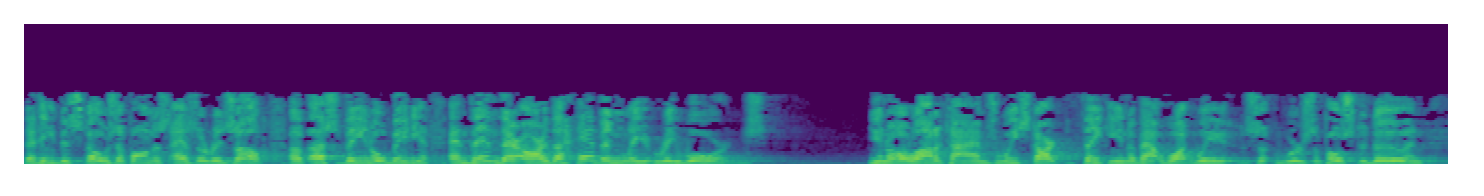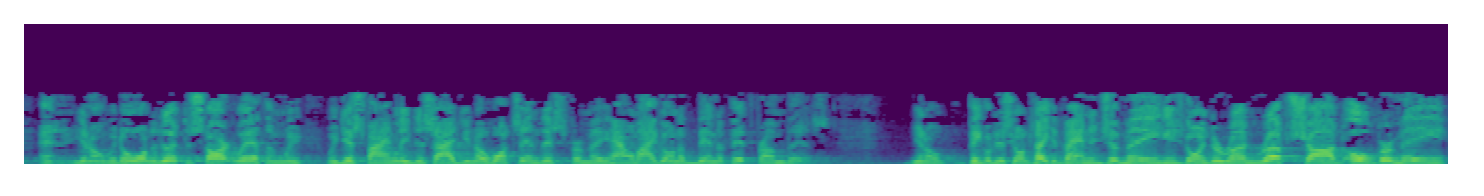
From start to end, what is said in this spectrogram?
that He bestows upon us as a result of us being obedient. And then there are the heavenly rewards. You know, a lot of times we start thinking about what we, we're supposed to do and, and, you know, we don't want to do it to start with and we, we just finally decide, you know, what's in this for me? How am I going to benefit from this? You know, people just going to take advantage of me. He's going to run roughshod over me.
